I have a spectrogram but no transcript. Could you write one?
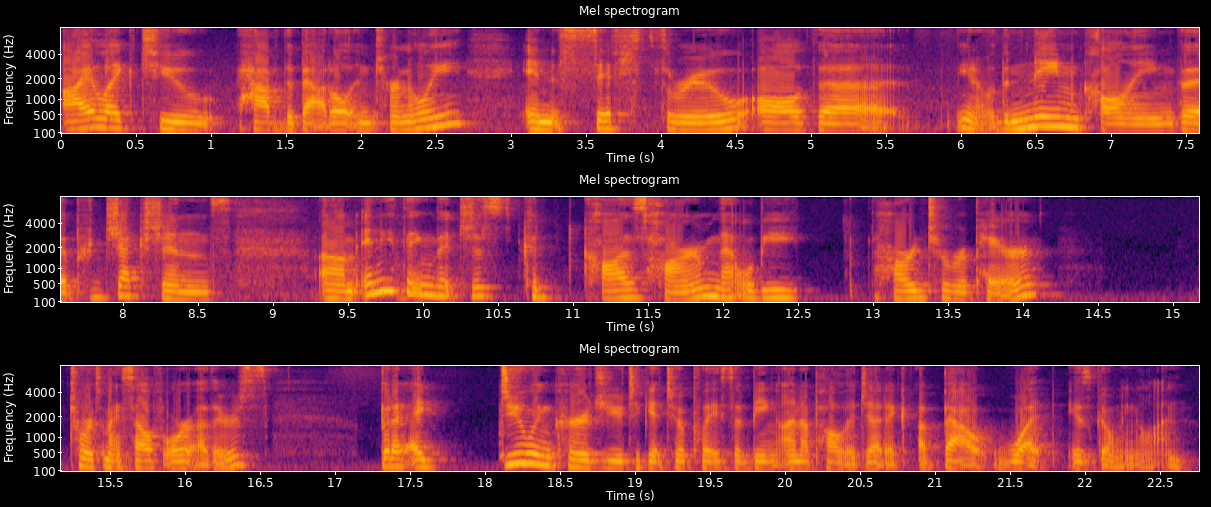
I like to have the battle internally and sift through all the, you know, the name calling, the projections, um, anything that just could cause harm that will be hard to repair towards myself or others. But I, I do encourage you to get to a place of being unapologetic about what is going on.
